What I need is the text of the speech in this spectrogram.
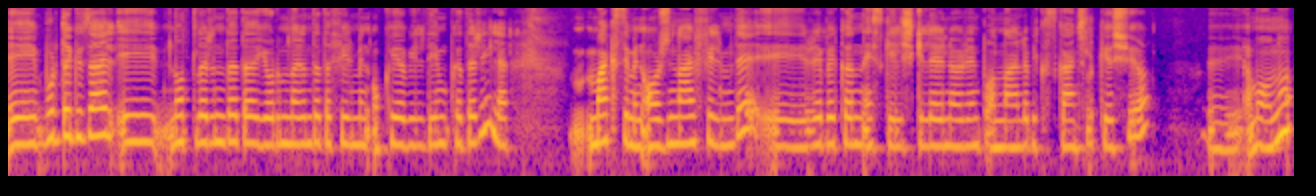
Ee, burada güzel e, notlarında da yorumlarında da filmin okuyabildiğim kadarıyla Maxim'in orijinal filmde e, Rebecca'nın eski ilişkilerini öğrenip onlarla bir kıskançlık yaşıyor. E, ama onu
